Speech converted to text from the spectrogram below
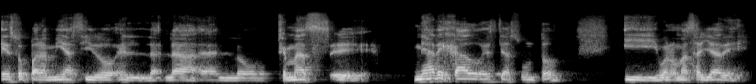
eso para mí ha sido lo que más me ha dejado este asunto y bueno, más allá de,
